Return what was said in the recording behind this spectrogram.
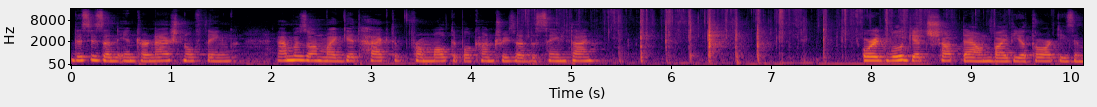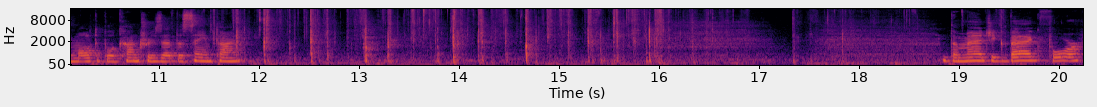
This is an international thing. Amazon might get hacked from multiple countries at the same time. Or it will get shut down by the authorities in multiple countries at the same time. The magic bag for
